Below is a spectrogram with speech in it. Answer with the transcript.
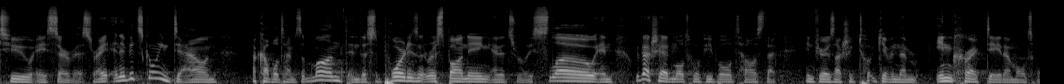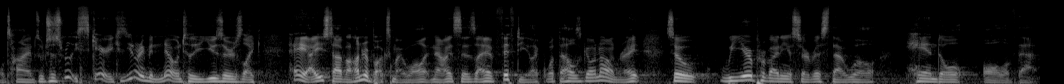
to a service right? And if it's going down a couple times a month and the support isn't responding and it's really slow and we've actually had multiple people tell us that Infura has actually t- given them incorrect data multiple times which is really scary because you don't even know until the user's like hey i used to have 100 bucks in my wallet. Now it says i have 50 like what the hell's going on? Right? So we are providing a service that will handle all of that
